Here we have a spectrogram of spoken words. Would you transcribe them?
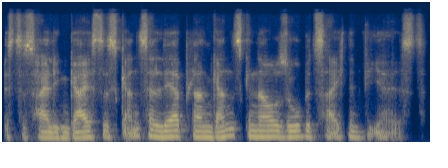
ist des Heiligen Geistes ganzer Lehrplan ganz genau so bezeichnet, wie er ist.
